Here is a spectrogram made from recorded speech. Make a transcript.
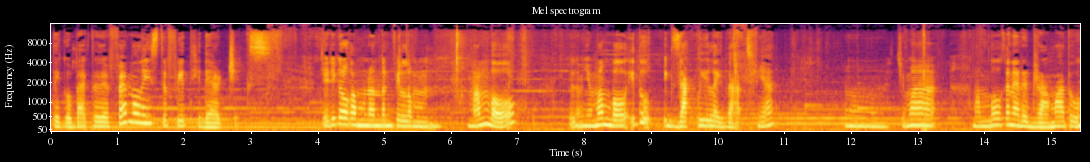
they go back to their families to feed their chicks. Jadi kalau kamu nonton film Mumble, filmnya Mumble itu exactly like that ya. Hmm, cuma Mumble kan ada drama tuh.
